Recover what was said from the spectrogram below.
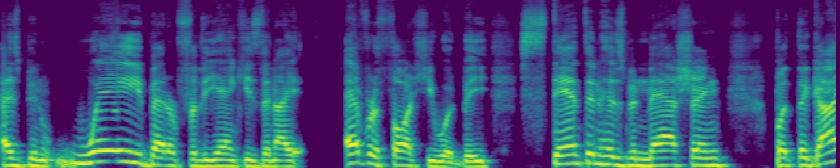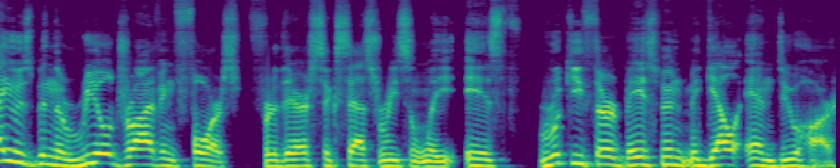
has been way better for the Yankees than I ever thought he would be. Stanton has been mashing, but the guy who's been the real driving force for their success recently is rookie third baseman Miguel Andujar.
